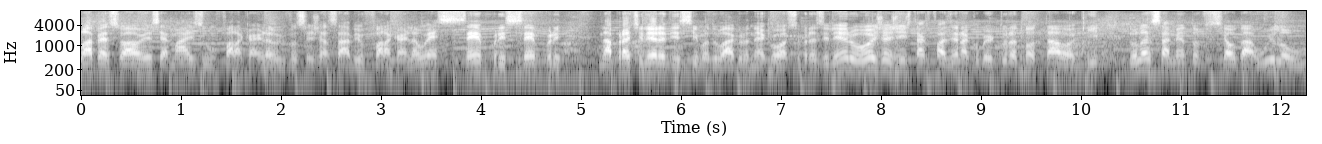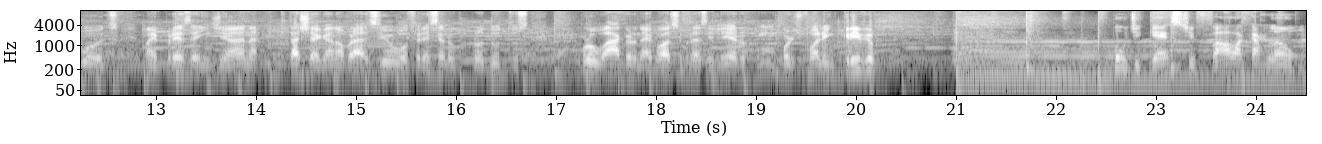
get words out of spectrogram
Olá pessoal, esse é mais um Fala Carlão e você já sabe, o Fala Carlão é sempre, sempre na prateleira de cima do agronegócio brasileiro. Hoje a gente está fazendo a cobertura total aqui do lançamento oficial da Willowwood, uma empresa indiana que está chegando ao Brasil, oferecendo produtos para o agronegócio brasileiro com um portfólio incrível. Podcast Fala Carlão.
